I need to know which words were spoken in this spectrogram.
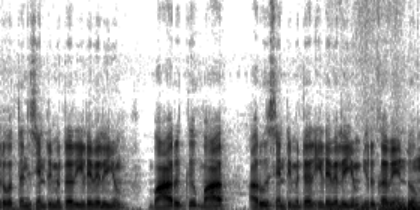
இருபத்தஞ்சி சென்டிமீட்டர் இடைவெளியும் பாருக்கு பார் அறுபது சென்டிமீட்டர் இடைவெளியும் இருக்க வேண்டும்.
